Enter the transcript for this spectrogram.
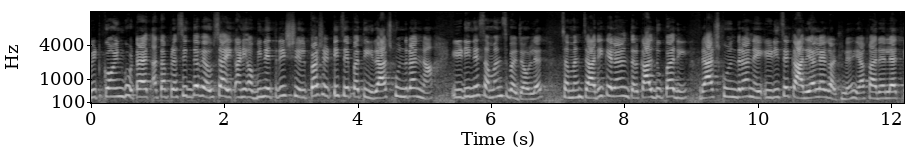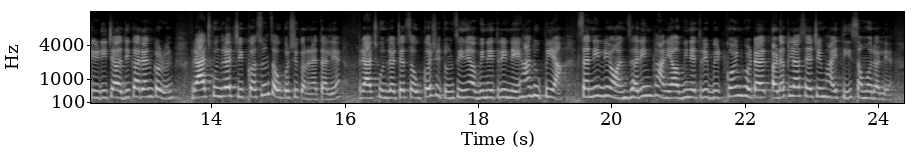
बिटकॉईन घोटाळ्यात आता प्रसिद्ध व्यावसायिक आणि अभिनेत्री शिल्पा शेट्टीचे पती राज कुंद्रांना ईडीने समन्स बजावल्यात समन्स जारी केल्यानंतर काल दुपारी राज कुंद्राने ईडीचे कार्यालय गाठले. या कार्यालयात ईडीच्या अधिकाऱ्यांकडून राज कुंद्राची कसून चौकशी करण्यात आली आहे. राज कुंद्राच्या चौकशीतून सिने अभिनेत्री नेहा धुपिया सनी लिओन झरीन खान या अभिनेत्री बिटकॉईन घोटाळ्यात अडकल्या असल्याची माहिती समोर आली आहे.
